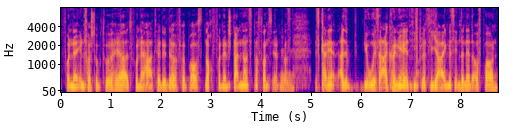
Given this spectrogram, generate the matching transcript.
von der Infrastruktur her, also von der Hardware, die du dafür brauchst, noch von den Standards, noch sonst irgendwas. Ja. Das kann ja, also die USA können ja jetzt nicht plötzlich ihr eigenes Internet aufbauen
